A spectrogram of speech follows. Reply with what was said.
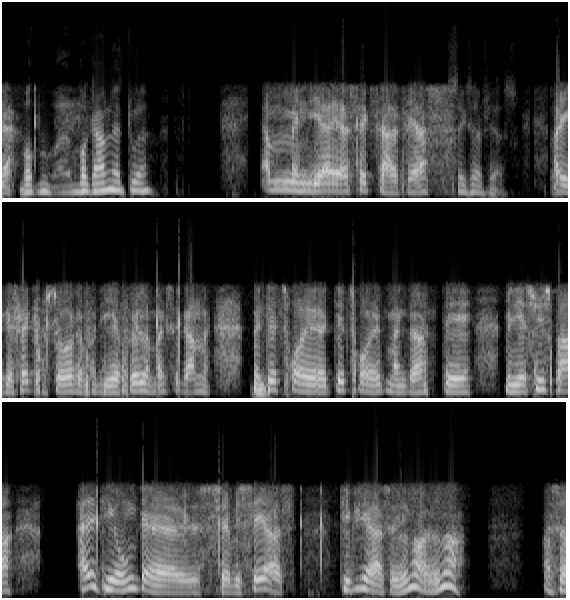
Ja. Hvor, hvor gammel er du er? Jamen, jeg er 76, 76. og jeg kan slet ikke forstå det, fordi jeg føler mig ikke så gammel. Men det tror jeg, det tror jeg ikke, man gør. Det, men jeg synes bare, alle de unge, der serviceres, de bliver altså yngre og yngre. Og så,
